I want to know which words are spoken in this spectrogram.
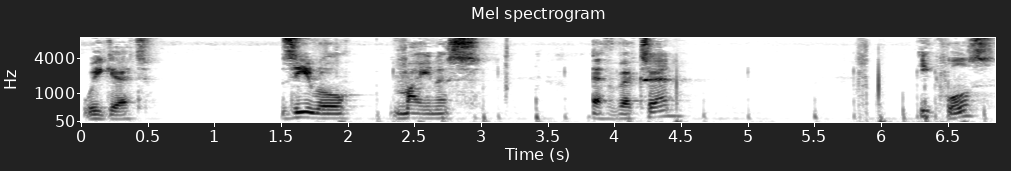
We get 0 minus f of xn equals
